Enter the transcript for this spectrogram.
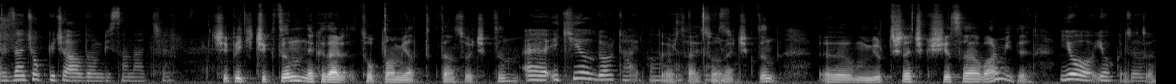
o yüzden çok güç aldığım bir sanatçı. Şey, peki çıktın. Ne kadar toplam yattıktan sonra çıktın? E, iki yıl dört ay falan. 4 ay yaptıktan sonra çıktın. Ee, yurt dışına çıkış yasağı var mıydı? Yo yoktu. Yoktu.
